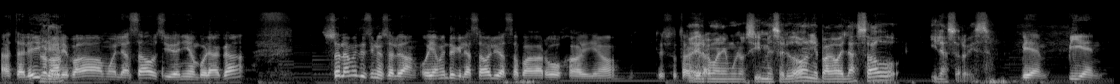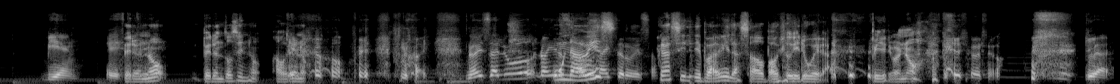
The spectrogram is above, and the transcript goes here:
Hasta le dije que le pagábamos el asado si venían por acá. Solamente si nos saludaban. Obviamente que el asado le ibas a pagar vos, Javi, ¿no? Eso está no claro. ninguno. Si me saludaban, le pagaba el asado y la cerveza. Bien, bien, bien. Pero no, pero entonces no, ahora no. no, hay, no hay saludo, no hay Una vez no hay cerveza. casi le pagué el asado a Pablo Viruega, pero no. pero no, claro.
